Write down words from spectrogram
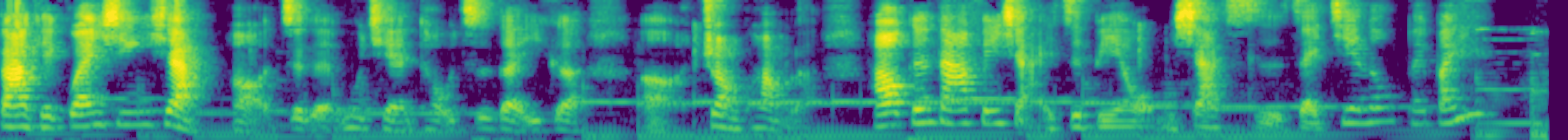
大家可以关心一下哦，这个目前投资的一个呃状况了。好，跟大家分享在这边，我们下次再见喽，拜拜。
